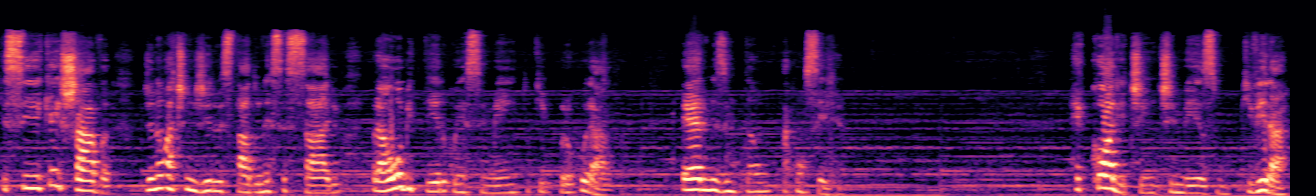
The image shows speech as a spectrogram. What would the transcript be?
que se queixava de não atingir o estado necessário para obter o conhecimento que procurava. Hermes então aconselha: Recolhe-te em ti mesmo, que virá,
